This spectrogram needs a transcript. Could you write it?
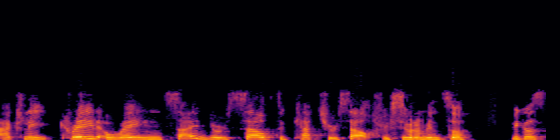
actually create a way inside yourself to catch yourself. You see what I mean? So because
